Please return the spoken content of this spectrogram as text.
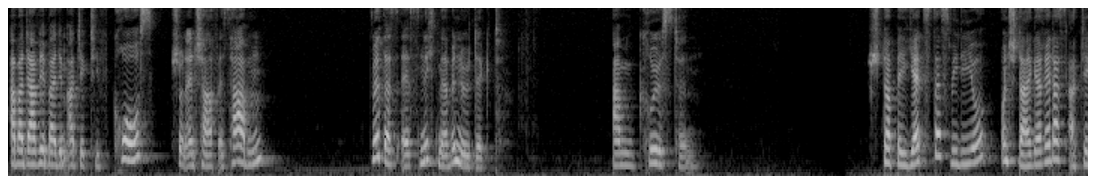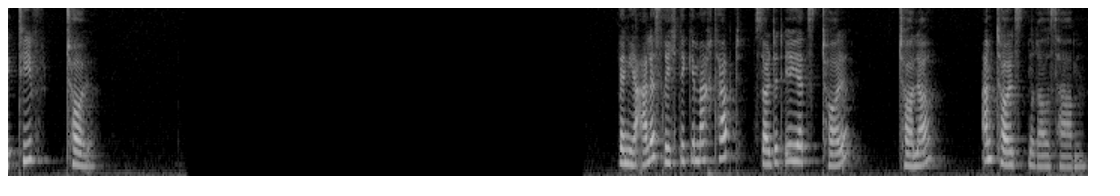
Aber da wir bei dem Adjektiv groß schon ein scharfes haben, wird das S nicht mehr benötigt. Am größten. Stoppe jetzt das Video und steigere das Adjektiv toll. Wenn ihr alles richtig gemacht habt, solltet ihr jetzt toll, toller, am tollsten raushaben.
